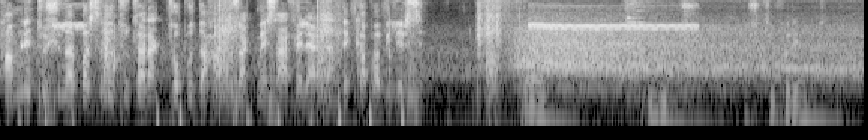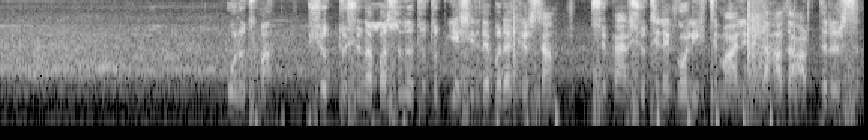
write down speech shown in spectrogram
hamle tuşuna basılı tutarak topu daha uzak mesafelerden de kapabilirsin. 3. 3-0 yaptık. Unutma, şut tuşuna basılı tutup yeşilde bırakırsan süper şut ile gol ihtimalini daha da arttırırsın.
